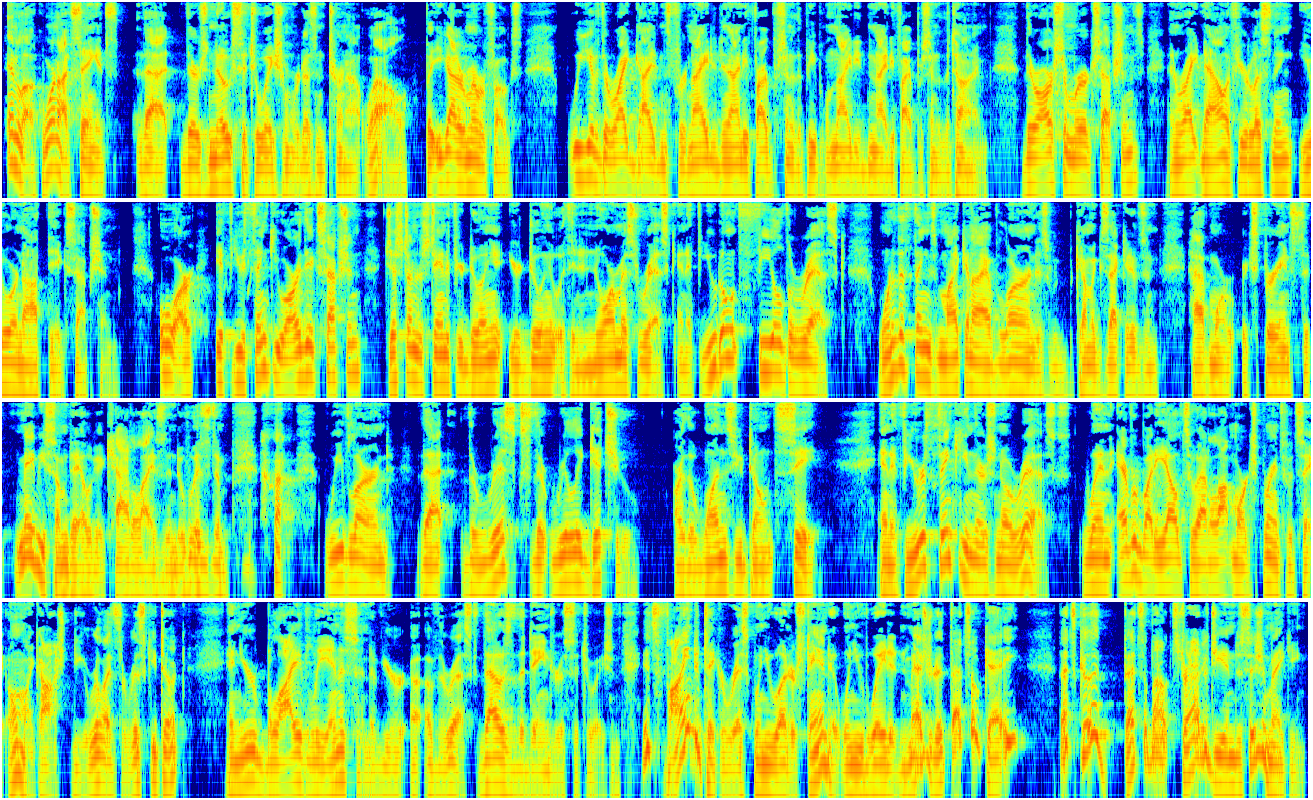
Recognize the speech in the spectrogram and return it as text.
And look, we're not saying it's that there's no situation where it doesn't turn out well, but you got to remember, folks, we give the right guidance for 90 to 95% of the people 90 to 95% of the time. There are some rare exceptions. And right now, if you're listening, you're not the exception. Or if you think you are the exception, just understand if you're doing it, you're doing it with an enormous risk. And if you don't feel the risk, one of the things Mike and I have learned as we become executives and have more experience that maybe someday I'll get catalyzed into wisdom. We've learned that the risks that really get you are the ones you don't see. And if you're thinking there's no risks, when everybody else who had a lot more experience would say, "Oh my gosh, do you realize the risk you took?" And you're blithely innocent of your uh, of the risk. Those are the dangerous situations. It's fine to take a risk when you understand it, when you've weighed it and measured it. That's okay. That's good. That's about strategy and decision making.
